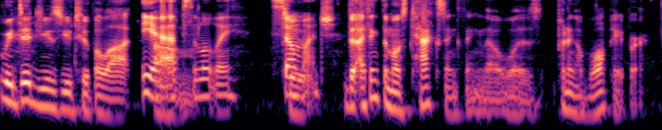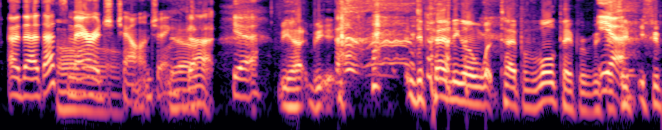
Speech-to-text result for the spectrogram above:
we did use YouTube a lot. yeah, um, absolutely, so to- much. The, I think the most taxing thing though was putting up wallpaper. Oh, that that's marriage challenging. yeah. That yeah. Yeah, be, depending on what type of wallpaper. Because Yeah. if, if you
